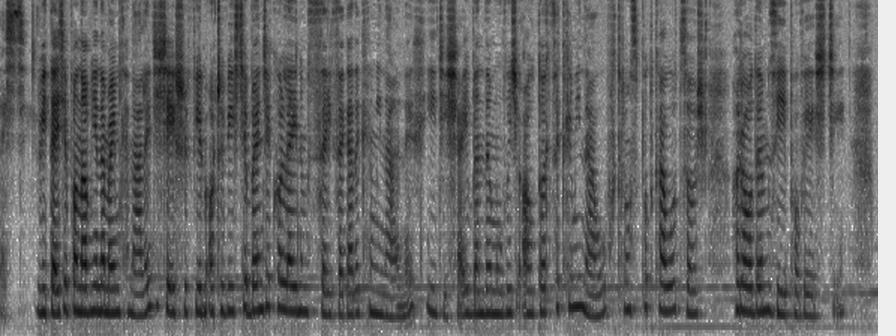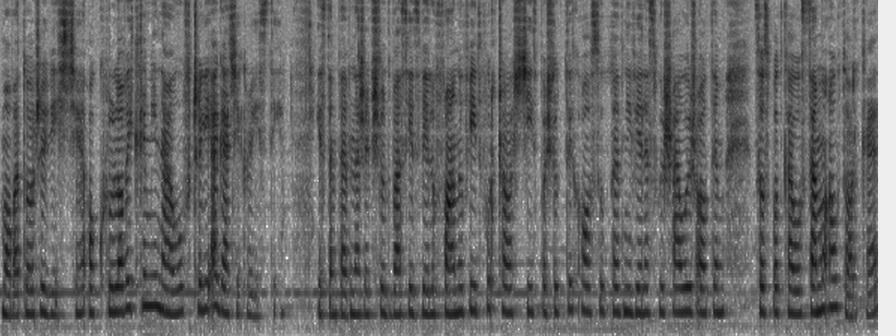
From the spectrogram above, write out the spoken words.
Cześć, witajcie ponownie na moim kanale. Dzisiejszy film oczywiście będzie kolejnym z serii zagadek kryminalnych i dzisiaj będę mówić o autorce kryminałów, którą spotkało coś rodem z jej powieści. Mowa tu oczywiście o królowej kryminałów, czyli Agacie Christie. Jestem pewna, że wśród Was jest wielu fanów jej twórczości i spośród tych osób pewnie wiele słyszało już o tym, co spotkało samą autorkę.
